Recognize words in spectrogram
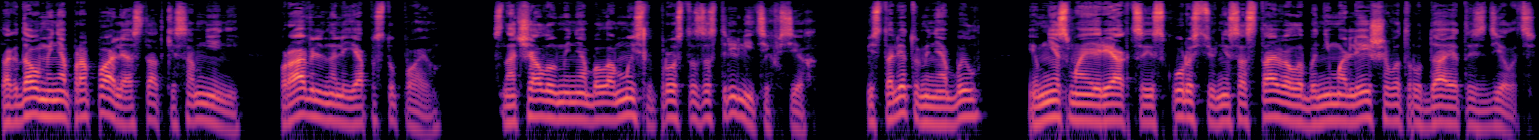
Тогда у меня пропали остатки сомнений, правильно ли я поступаю. Сначала у меня была мысль просто застрелить их всех. Пистолет у меня был, и мне с моей реакцией и скоростью не составило бы ни малейшего труда это сделать.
